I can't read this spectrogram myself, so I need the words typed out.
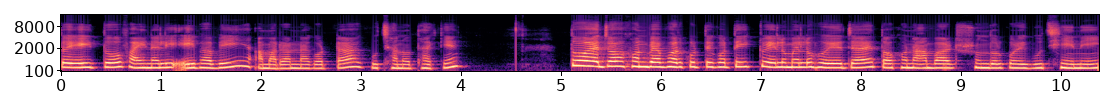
তো এই তো ফাইনালি এইভাবেই আমার রান্নাঘরটা গুছানো থাকে। তো যখন ব্যবহার করতে করতে একটু এলোমেলো হয়ে যায়, তখন আবার সুন্দর করে গুছিয়ে নেই।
